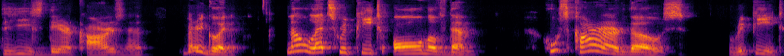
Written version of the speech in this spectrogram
these their cars, né? Very good. Now let's repeat all of them. Whose car are those? Repeat.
